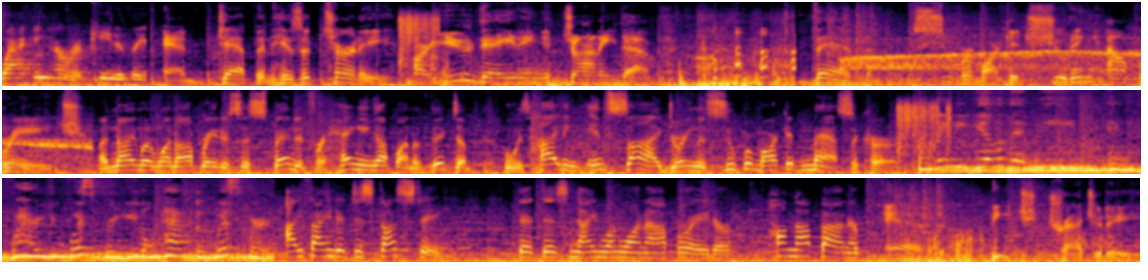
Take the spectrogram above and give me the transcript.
whacking her repeatedly. And Depp and his attorney. Are you dating Johnny Depp? Then, supermarket shooting outrage. A 911 operator suspended for hanging up on a victim who was hiding inside during the supermarket massacre. The lady yelled at me, and why are you whispering? You don't have to whisper. I find it disgusting that this 911 operator hung up on her. And beach tragedy.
